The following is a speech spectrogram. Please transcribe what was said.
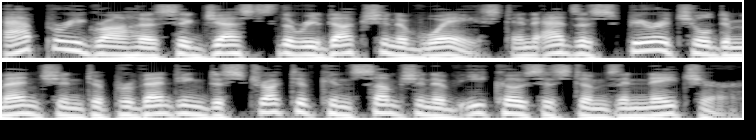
Aparigraha suggests the reduction of waste and adds a spiritual dimension to preventing destructive consumption of ecosystems and nature.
